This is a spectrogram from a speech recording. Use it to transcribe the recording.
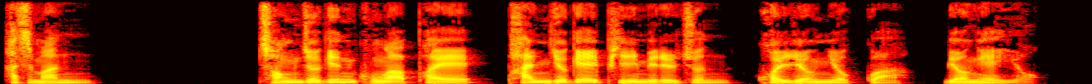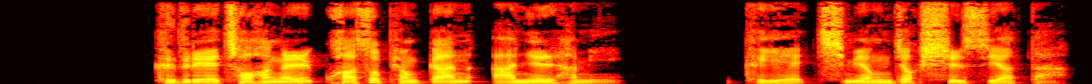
하지만 정적인 공화파에 반격의 빌미를 준 권력욕과 명예욕, 그들의 저항을 과소평가한 안일함이 그의 치명적 실수였다.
